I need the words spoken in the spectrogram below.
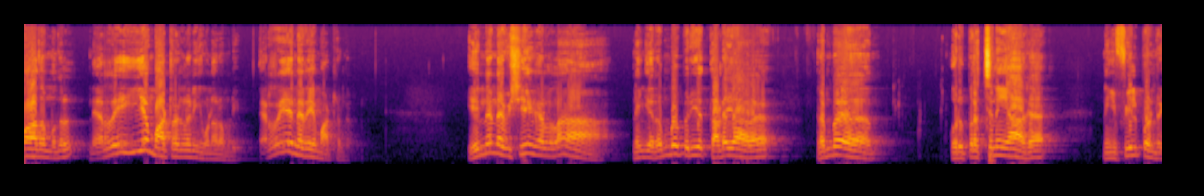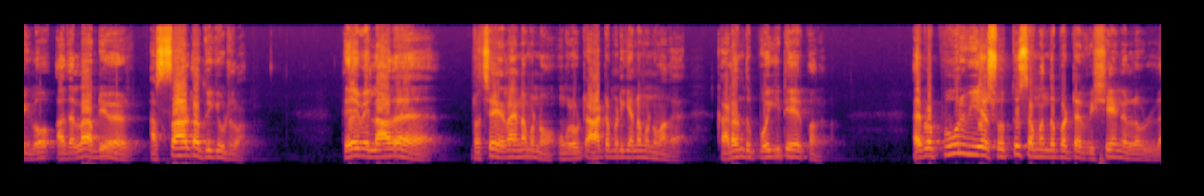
மாதம் முதல் நிறைய மாற்றங்களை நீங்கள் உணர முடியும். நிறைய நிறைய மாற்றங்கள். என்னென்ன விஷயங்கள்லாம் நீங்கள் ரொம்ப பெரிய தடையாக ரொம்ப ஒரு பிரச்சனையாக நீங்கள் ஃபீல் பண்ணுறீங்களோ அதெல்லாம் அப்படியே அசால்ட்டாக தூக்கி விட்டுறலாம். தேவையில்லாத பிரச்சனையெல்லாம் என்ன பண்ணும் உங்களை விட்டு ஆட்டோமேட்டிக்காக என்ன பண்ணுவாங்க? கடந்து போய்கிட்டே இருப்பாங்க. அதேபோல் பூர்வீக சொத்து சம்மந்தப்பட்ட விஷயங்களில் உள்ள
